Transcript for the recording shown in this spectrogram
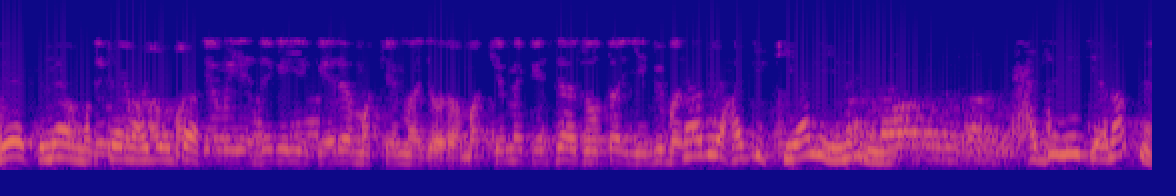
دیکھ لیں مکے میں حج ہوتا ہے۔ دیکھیں یہ کہہ رہے مکے میں حج ہو رہا مکے میں کیسے حج ہوتا ہے؟ یہ بھی بتا۔ حج کیا نہیں نا حج نہیں کیا نا آپ نے؟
